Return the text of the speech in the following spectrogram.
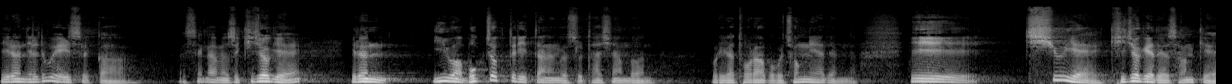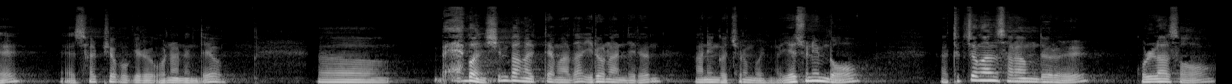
이런 일도 왜 있을까 생각하면서 기적에 이런 이유와 목적들이 있다는 것을 다시 한번 우리가 돌아보고 정리해야 됩니다. 이 치유의 기적에 대해서 함께 살펴보기를 원하는데요. 어, 매번 신방할 때마다 일어난 일은 아닌 것처럼 보입니다. 예수님도 특정한 사람들을 골라서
